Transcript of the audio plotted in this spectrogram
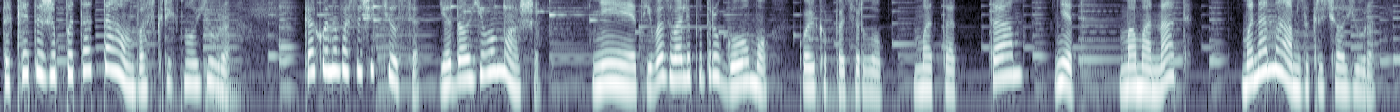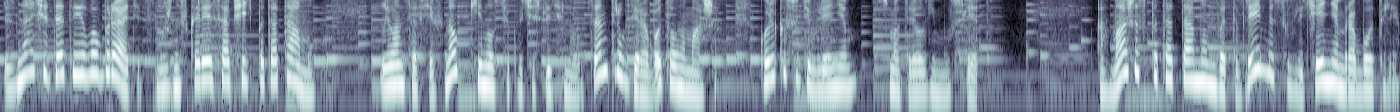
«Так это же Пататам!» — воскликнул Юра. «Как он у вас очутился? Я дал его Маше». «Нет, его звали по-другому», — Колька потер лоб. «Мататам? Нет, Маманат?» «Мананам!» — закричал Юра. Значит, это его братец. Нужно скорее сообщить по татаму. И он со всех ног кинулся к вычислительному центру, где работала Маша. Колька с удивлением смотрел ему вслед. А Маша с Пататамом в это время с увлечением работали.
